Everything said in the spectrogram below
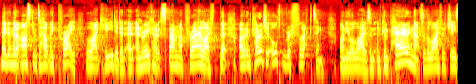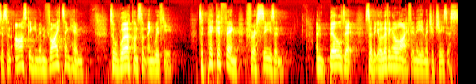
Maybe I'm going to ask him to help me pray like he did and, and, and, really kind of expand my prayer life. But I would encourage you all to be reflecting on your lives and, and comparing that to the life of Jesus and asking him, inviting him to work on something with you, to pick a thing for a season and build it so that you're living a life in the image of Jesus.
